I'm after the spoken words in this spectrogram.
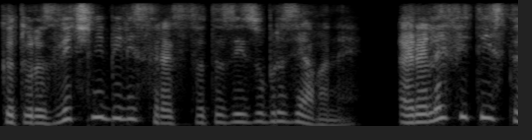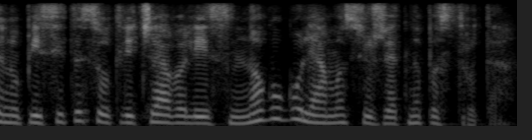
като различни били средствата за изобразяване. Релефите и стенописите се отличавали с много голяма сюжетна пъстрота.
